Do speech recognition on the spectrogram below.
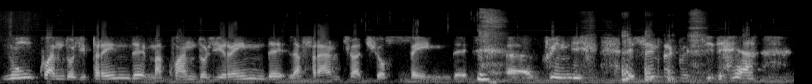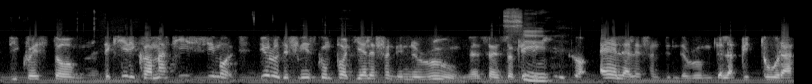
non quando li prende, ma quando li rende la Francia ci offende. Uh, quindi è sempre quest'idea di questo De Chirico amatissimo, io lo definisco un po' di elephant in the room, nel senso sì. che De Chirico è l'elephant in the room della pittura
